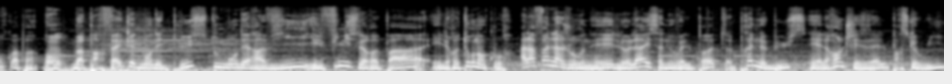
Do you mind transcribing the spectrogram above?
pourquoi pas. Bon, bah parfait, que demander de plus, tout le monde est ravi, ils finissent le repas et ils retournent en cours. À la fin de la journée, Lola et sa nouvelle pote prennent le bus et elles rentrent chez elles parce que oui,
